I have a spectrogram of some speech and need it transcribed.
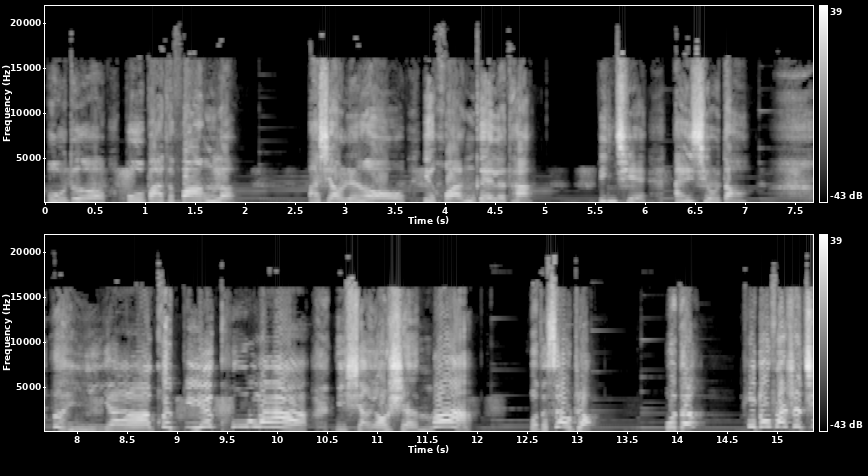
不得不把他放了，把小人偶也还给了他，并且哀求道：“哎呀，快别哭啦！你想要什么？”我的扫帚，我的土豆发射器，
